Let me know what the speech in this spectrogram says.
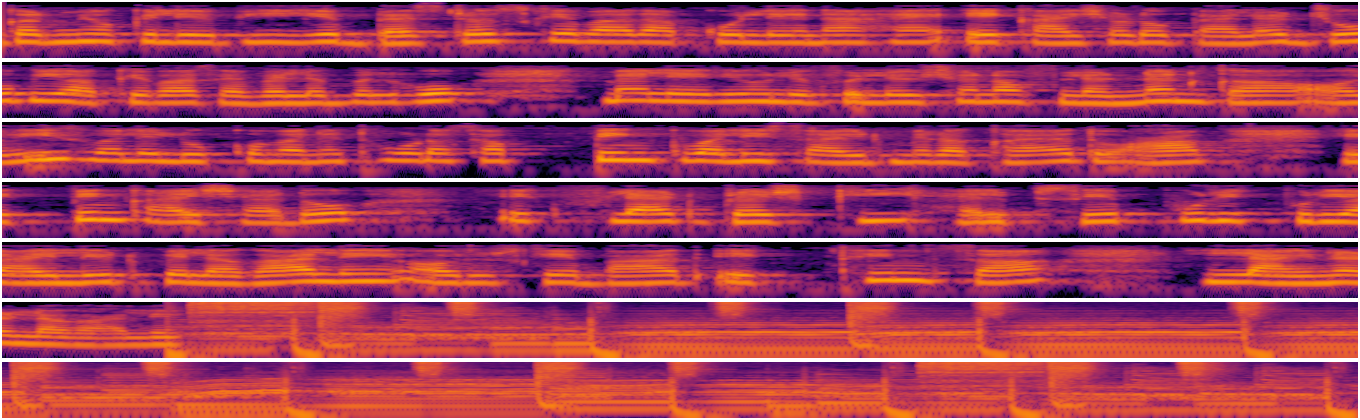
गर्मियों के लिए भी ये बेस्ट है उसके बाद आपको लेना है एक आई पैलेट जो भी आपके पास अवेलेबल हो. मैं ले रही हूँ रिवोल्यूशन ऑफ़ लंडन का और इस वाले लुक को मैंने थोड़ा सा पिंक वाली साइड में रखा है तो आप एक पिंक आई एक फ्लैट ब्रश की हेल्प से पूरी पूरी आई पे लगा लें और उसके बाद एक थिन सा लाइनर लगा लें। Thank you.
